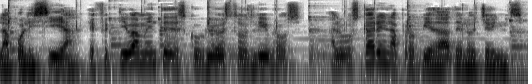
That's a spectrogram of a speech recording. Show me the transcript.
La policía efectivamente descubrió estos libros al buscar en la propiedad de los Jameson.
